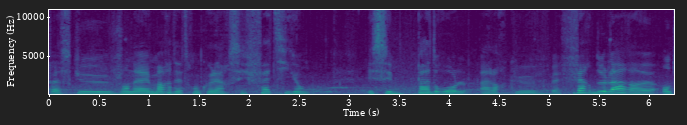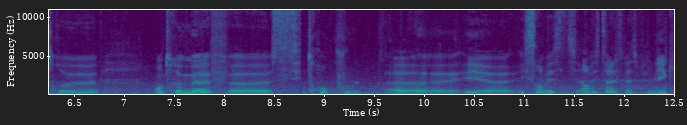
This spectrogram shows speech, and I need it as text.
parce que j'en avais marre d'être en colère, c'est fatigant et c'est pas drôle. Alors que bah, faire de l'art euh, entre, entre meufs, euh, c'est trop cool. et, et s'investir investir l'espace public,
